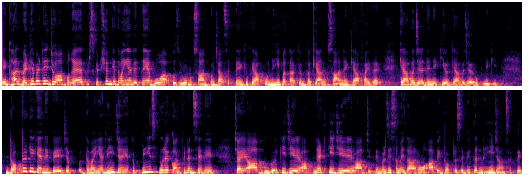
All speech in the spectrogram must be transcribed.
ये घर बैठे बैठे जो आप बग़ैर प्रिस्क्रिप्शन की दवाइयाँ लेते हैं, वो आपको ज़रूर नुकसान पहुँचा सकते हैं, क्योंकि आपको नहीं पता कि उनका क्या नुकसान है, क्या फ़ायदा है, क्या वजह देने की और क्या वजह रोकने की। डॉक्टर के कहने पे जब दवाइयाँ ली जाएँ तो प्लीज़ पूरे कॉन्फिडेंस से लें। चाहे आप गूगल कीजिए, आप नेट कीजिए, आप जितने मर्ज़ी समझदार हों, आप एक डॉक्टर से बेहतर नहीं जान सकते।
